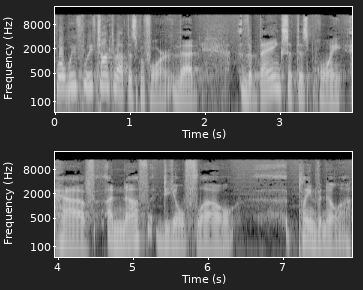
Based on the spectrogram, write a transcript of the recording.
Well, we've we've talked about this before that the banks at this point have enough deal flow, uh, plain vanilla.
